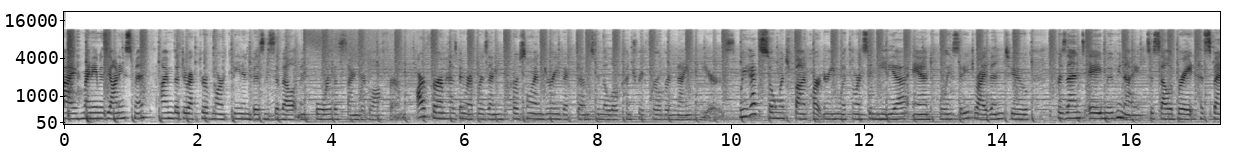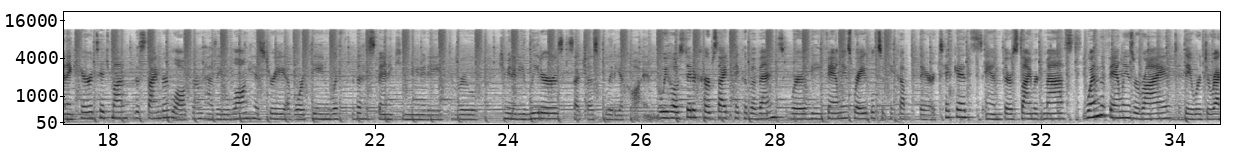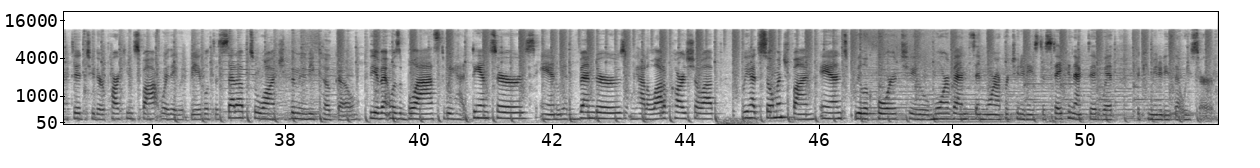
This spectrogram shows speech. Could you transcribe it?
Hi, my name is Yanni Smith. I'm the Director of Marketing and Business Development for the Steinberg Law Firm. Our firm has been representing personal injury victims in the Low Country for over 90 years. We had so much fun partnering with North Media and Holy City Drive-In to present a movie night to celebrate Hispanic Heritage Month. The Steinberg Law Firm has a long history of working with the Hispanic community through community leaders such as Lydia Cotton. We hosted a curbside pickup event where the families were able to pick up their tickets and their Steinberg masks. When the families arrived, they were directed to their parking spot where they would be able to set up to watch the movie Coco. The event was a blast. We had dancers and we had vendors. We had a lot of cars show up. We had so much fun and we look forward to more events and more opportunities to stay connected with the communities that we serve.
